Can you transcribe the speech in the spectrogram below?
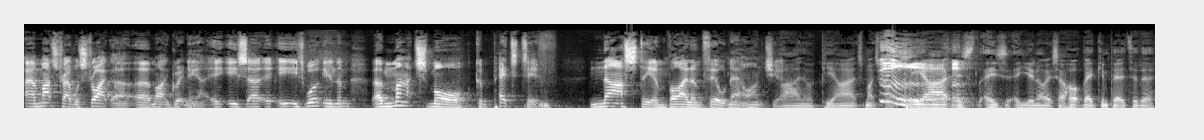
our much-travelled striker, uh, Martin Gritton here, he- he's, uh, he's working in the, a much more competitive, nasty and violent field now, aren't you? I know PR. It's much. PR is is you know it's a hotbed compared to the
